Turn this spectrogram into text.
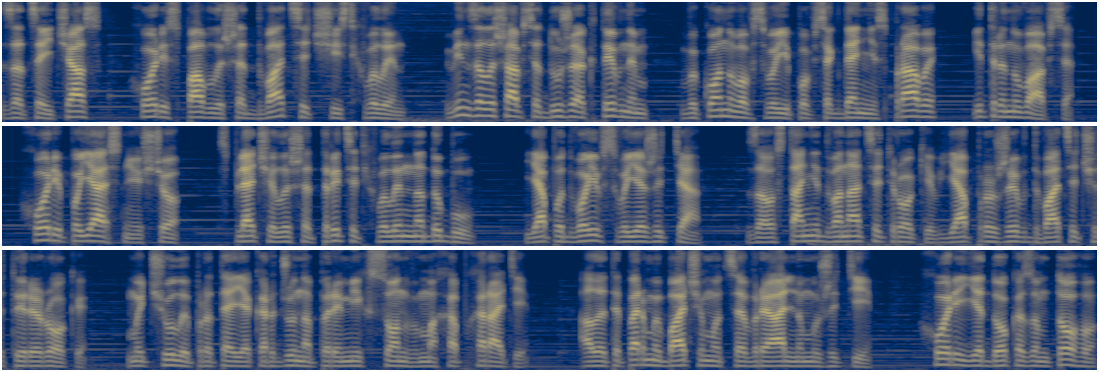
За цей час Хорі спав лише 26 хвилин. Він залишався дуже активним, виконував свої повсякденні справи і тренувався. Хорі пояснює, що сплячи лише 30 хвилин на добу, я подвоїв своє життя. За останні 12 років я прожив 24 роки. Ми чули про те, як Арджуна переміг сон в Махабхараті, але тепер ми бачимо це в реальному житті. Хорі є доказом того,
